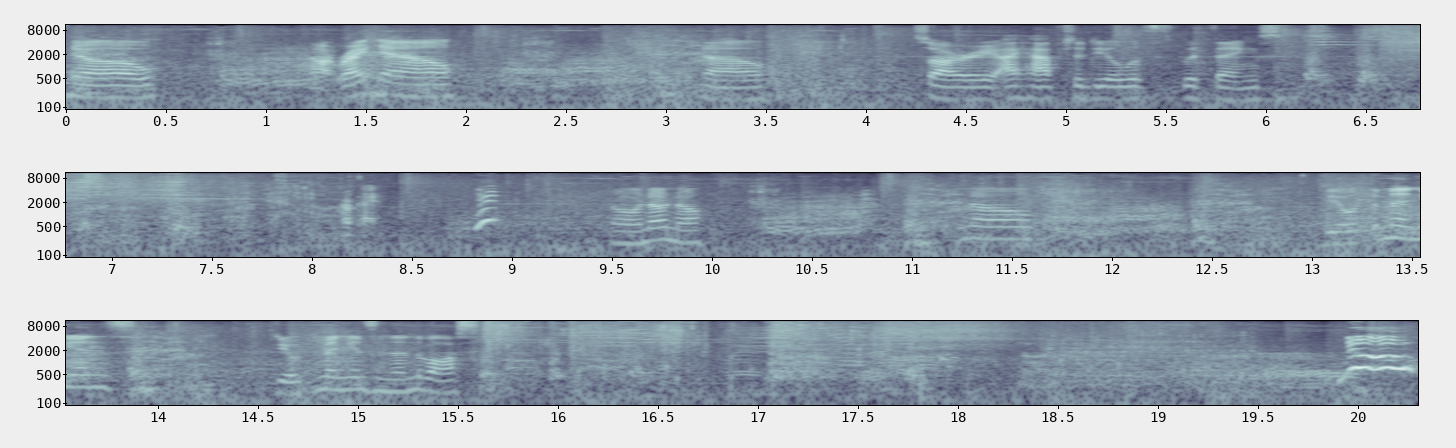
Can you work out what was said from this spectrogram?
No. Not right now. No. Sorry, I have to deal with, with things. Okay. No, no, no. No. Deal with the minions. Deal with the minions and then the boss. No!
